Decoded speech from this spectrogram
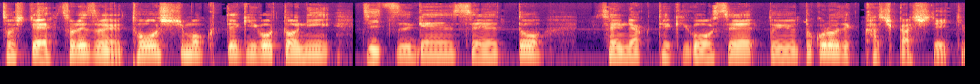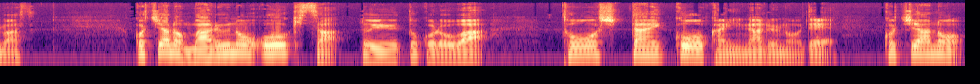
そして、それぞれ投資目的ごとに実現性と戦略適合性というところで可視化していきます。こちらの丸の大きさというところは投資対効果になるので、こちらの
